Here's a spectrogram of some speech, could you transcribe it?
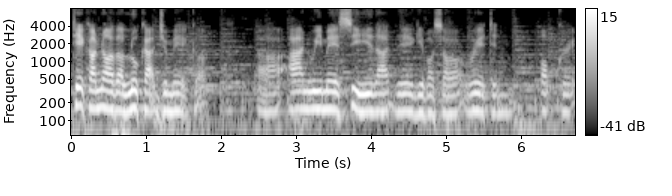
take another look at Jamaica uh, and we may see that they give us a rating upgrade.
